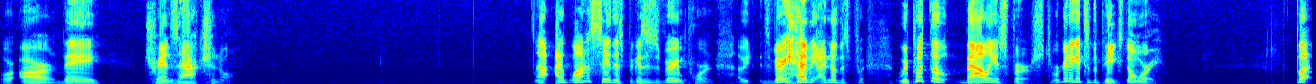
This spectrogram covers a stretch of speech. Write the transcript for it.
or are they transactional? Now, I want to say this because this is very important. I mean, it's very heavy. I know this. We put the valleys first. We're going to get to the peaks, don't worry. But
